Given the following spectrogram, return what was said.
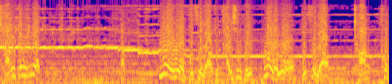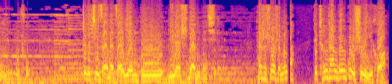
长庚落啊，落落不自聊，就谭鑫培落落不自聊，常痛饮不出。这个记载呢，在《燕都梨园史料》里面写的。他是说什么呢？就陈长庚过世了以后啊，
